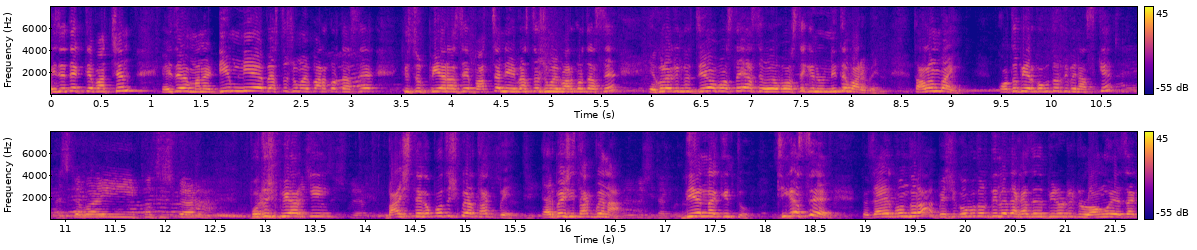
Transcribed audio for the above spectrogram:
এই যে দেখতে পাচ্ছেন এই যে মানে ডিম নিয়ে ব্যস্ত সময় পার করতে আছে কিছু পেয়ার আছে বাচ্চা নিয়ে ব্যস্ত সময় পার করতে আছে এগুলো কিন্তু যে অবস্থায় আছে ওই অবস্থায় কিন্তু নিতে পারবেন। তো আলম ভাই কত পেয়ার কবুতর দিবেন আজকে? আজকে ভাই পঁচিশ পেয়ার। পঁচিশ পেয়ার কি। বাইশ থেকে পঁচিশ পেয়ার থাকবে। এর বেশি থাকবে না। দিয়েন না কিন্তু। ঠিক আছে? তো যাই হোক বন্ধুরা বেশি কবুতর দিলে দেখা যায় ভিডিওটা একটু লং হয়ে যায়।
